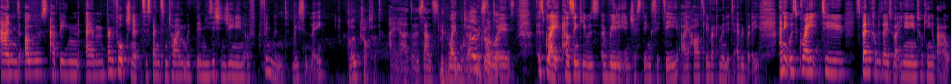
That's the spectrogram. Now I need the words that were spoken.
And I was have been um, very fortunate to spend some time with the Musicians Union of Finland recently. Globetrotter. I, uh, it sounds way more glamorous than what it is. It's great. Helsinki was a really interesting city. I heartily recommend it to everybody. And it was great to spend a couple of days with that union talking about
